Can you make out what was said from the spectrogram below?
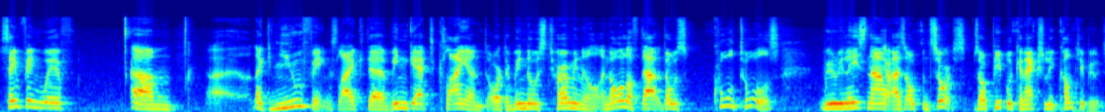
same thing with um, uh, like new things like the Winget client or the Windows terminal and all of that those cool tools we release now yeah. as open source so people can actually contribute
